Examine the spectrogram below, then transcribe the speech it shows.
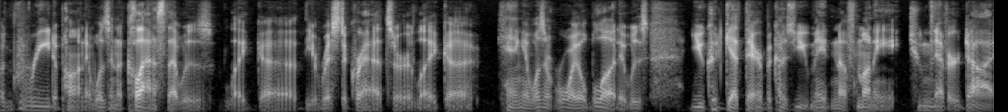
agreed upon. It wasn't a class that was like uh, the aristocrats or like uh, king. It wasn't royal blood. It was you could get there because you made enough money to never die.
